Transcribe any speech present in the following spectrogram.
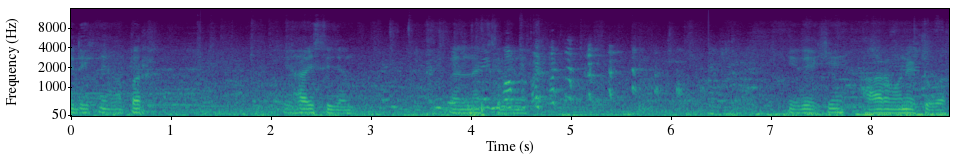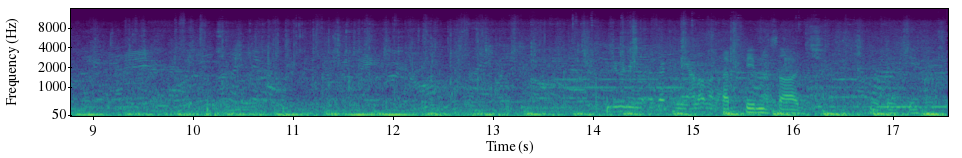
ये देखिए यहाँ पर, ये हाई सीज़न वेलनेस क्लिनिक ये देखिए हारमोनी टूर हैप्पी मसाज ये देखिए।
